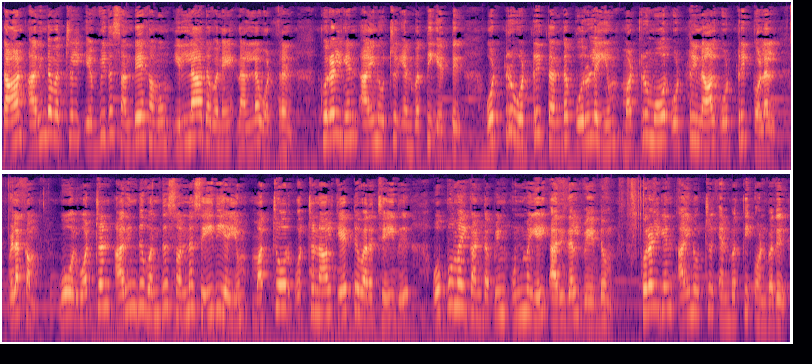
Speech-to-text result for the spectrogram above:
தான் அறிந்தவற்றில் எவ்வித சந்தேகமும் இல்லாதவனே நல்ல ஒற்றன். குரல் எண் ஐநூற்று எண்பத்தி எட்டு. ஒற்று ஒற்றி தந்த பொருளையும் மற்றுமோர் ஒற்றினால் ஒற்றிக் கொளல் விளக்கம். ஓர் ஒற்றன் அறிந்து வந்து சொன்ன செய்தியையும் மற்றோர் ஒற்றனால் கேட்டு வரச் செய்து ஒப்புமை கண்ட பின் உண்மையை அறிதல் வேண்டும். குரல் எண் ஐநூற்று எண்பத்தி ஒன்பது.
